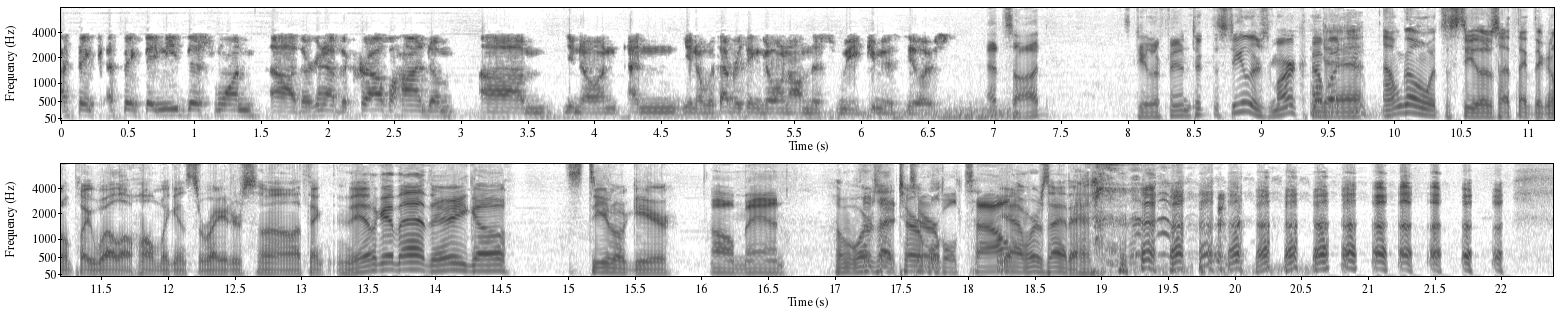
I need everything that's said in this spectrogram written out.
I think I think they need this one. Uh, they're gonna have the crowd behind them. Um, you know, and and you know, with everything going on this week, give me the Steelers. That's odd. Steeler fan took the Steelers. Mark, how yeah, about you? I'm going with the Steelers. I think they're going to play well at home against the Raiders. Uh, I think. Yeah, look at that. There you go. Steeler gear. Oh man, Um, Where's that, that terrible, terrible towel. Yeah, where's that at?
